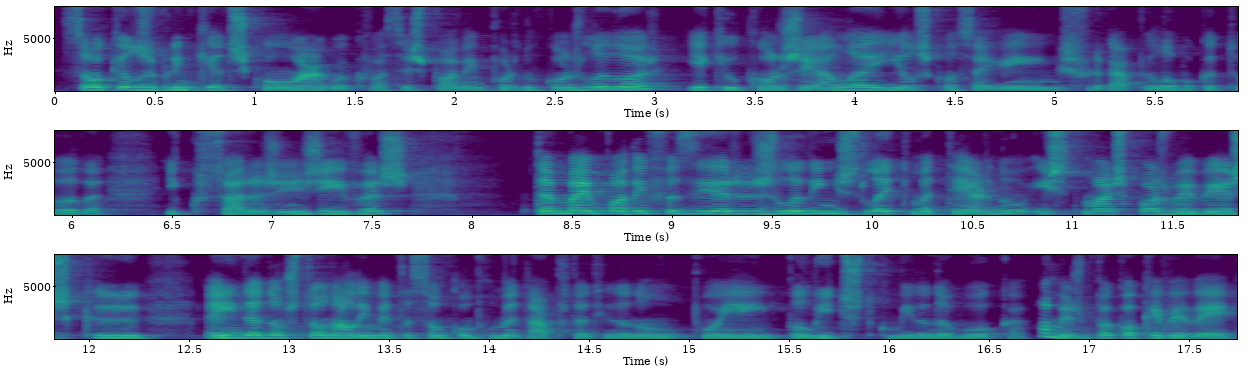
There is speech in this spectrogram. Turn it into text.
são aqueles brinquedos com água que vocês podem pôr no congelador e aquilo congela e eles conseguem esfregar pela boca toda e coçar as gengivas. Também podem fazer geladinhos de leite materno, isto mais para os bebês que ainda não estão na alimentação complementar, portanto ainda não põem palitos de comida na boca, ou mesmo para qualquer bebê.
